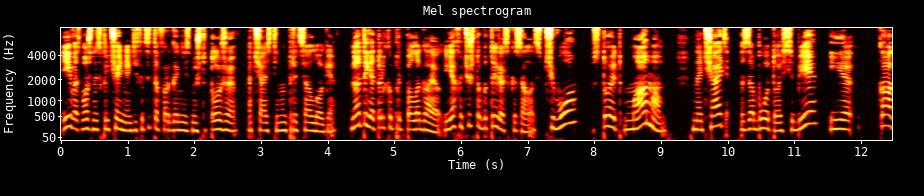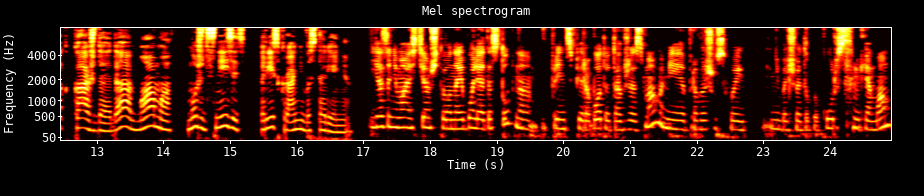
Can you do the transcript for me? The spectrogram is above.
и, возможно, исключение дефицитов в организме, что тоже отчасти нутрициология. Но это я только предполагаю. И я хочу, чтобы ты рассказала, с чего стоит мамам начать заботу о себе и как каждая да, мама может снизить риск раннего старения. Я занимаюсь тем, что наиболее доступно. В принципе, работаю также с мамами, провожу свой небольшой такой курс для мам.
